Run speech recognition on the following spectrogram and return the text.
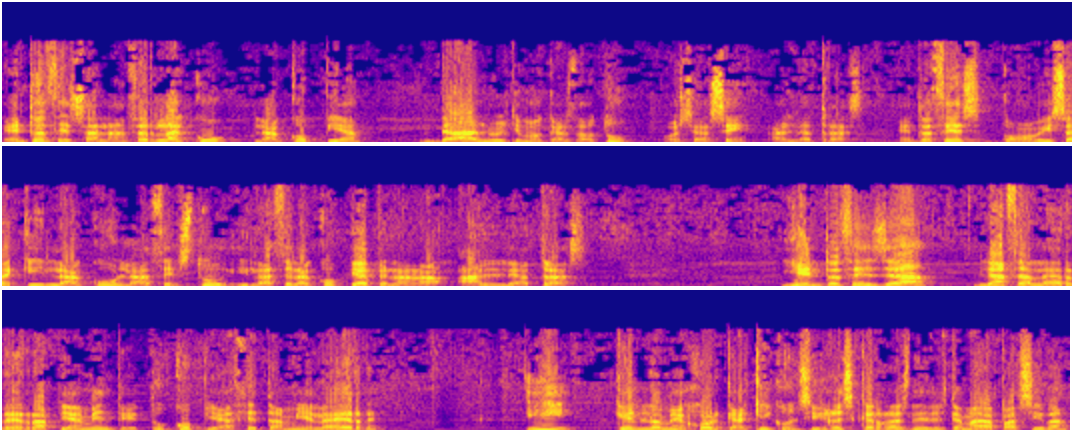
Entonces, al lanzar la Q, la copia da al último que has dado tú, o sea, sí, al de atrás. Entonces, como veis aquí, la Q la haces tú y la hace la copia, pero al de atrás. Y entonces ya lanza la R rápidamente, tu copia hace también la R. Y, ¿qué es lo mejor? Que aquí consigues cargas del tema de la pasiva,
